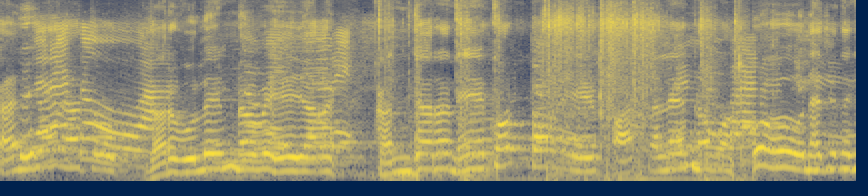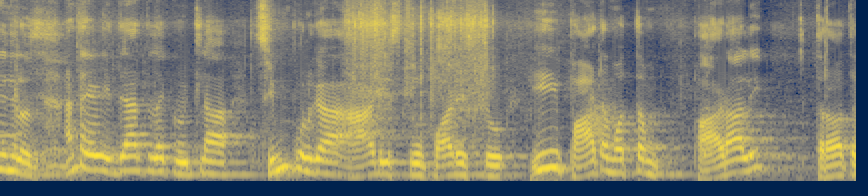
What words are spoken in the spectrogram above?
కంజరతో గరువులెన్నో వేయరే. కంజరనే కొట్టరే పాటలెన్నో ఓ నచ్చిన గింజలు అంటే విద్యార్థులకు ఇట్లా సింపుల్గా ఆడిస్తూ పాడిస్తూ ఈ పాట మొత్తం పాడాలి. తర్వాత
